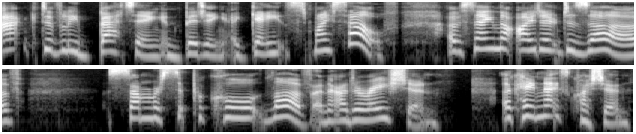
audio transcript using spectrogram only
actively betting and bidding against myself. I was saying that I don't deserve some reciprocal love and adoration. Okay, next question.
